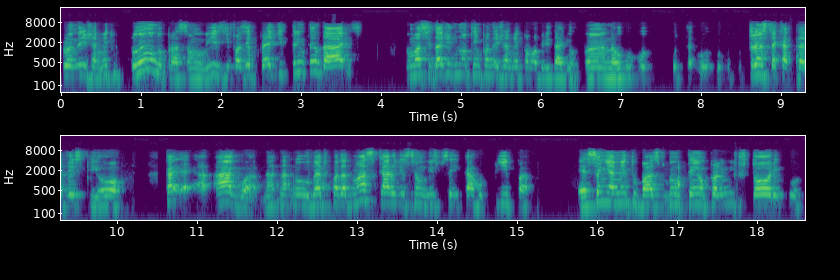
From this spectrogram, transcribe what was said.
planejamento, um plano para São Luís de fazer prédio de 30 andares. Numa cidade onde não tem planejamento para mobilidade urbana, o, o, o, o, trânsito é cada vez pior, água na, na, no metro quadrado mais caro de São Luís, precisa de carro-pipa, é, saneamento básico não tem, é um problema histórico,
